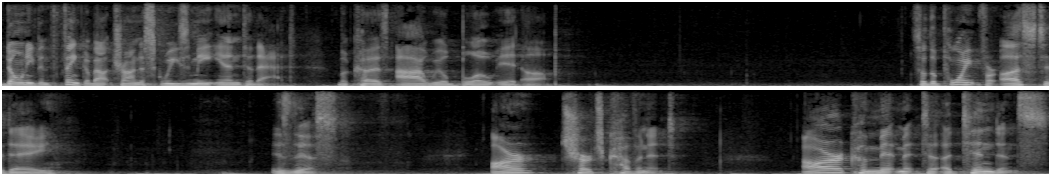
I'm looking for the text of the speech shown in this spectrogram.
don't even think about trying to squeeze me into that because I will blow it up. So, the point for us today is this our church covenant, our commitment to attendance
